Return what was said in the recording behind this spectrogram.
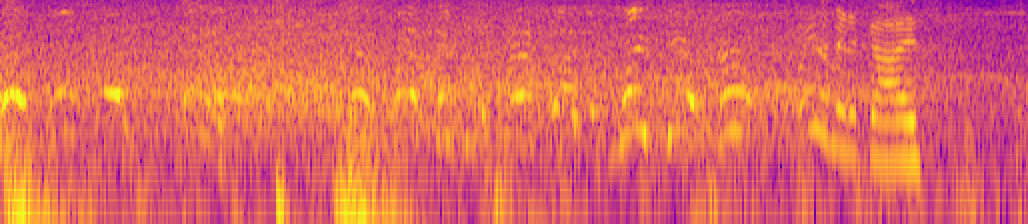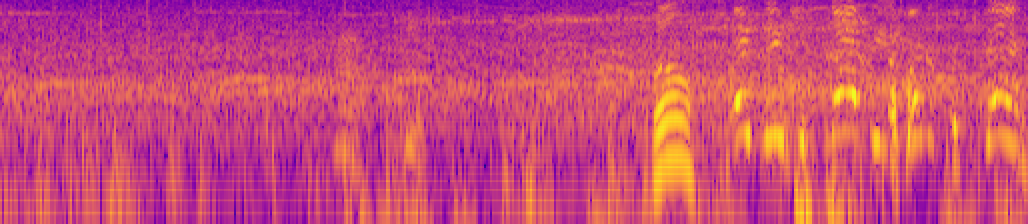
Oh, oh, oh, yeah. Yeah, Brad taking the franchise. It's right there, Aaron. Wait a minute, guys. Well, Right there cannot be 100%.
